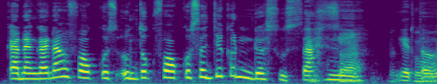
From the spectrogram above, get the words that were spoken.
Kadang-kadang fokus untuk fokus aja kan udah susah, nih Susah, gitu. Betul.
